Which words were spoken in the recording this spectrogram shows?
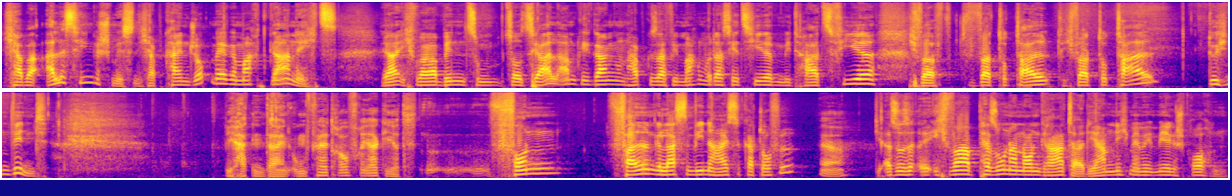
Ich habe alles hingeschmissen. Ich habe keinen Job mehr gemacht, gar nichts. Ja, ich war, bin zum Sozialamt gegangen und habe gesagt, wie machen wir das jetzt hier mit Hartz IV? Ich war, war total, ich war total durch den Wind. Wie hat denn dein Umfeld darauf reagiert? Von fallen gelassen wie eine heiße Kartoffel. Ja. Also ich war persona non grata. Die haben nicht mehr mit mir gesprochen.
